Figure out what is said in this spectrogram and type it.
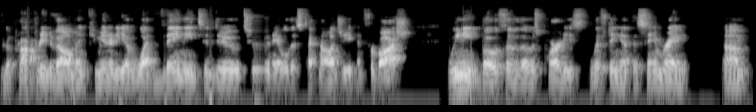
the property development community of what they need to do to enable this technology. And for Bosch, we need both of those parties lifting at the same rate. Um,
